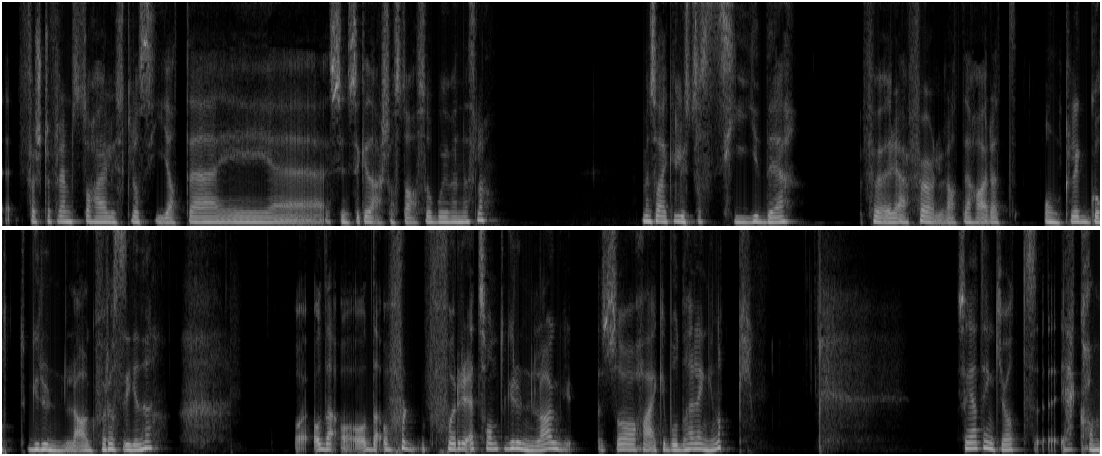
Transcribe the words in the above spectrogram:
eh, Først og fremst så har jeg lyst til å si at jeg eh, syns ikke det er så stas å bo i Vennesla. Men så har jeg ikke lyst til å si det før jeg føler at jeg har et ordentlig godt grunnlag for å si det. Og, det, og, det, og for, for, et sånt grunnlag så har jeg ikke bodd her lenge nok. Så jeg tenker jo at jeg kan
